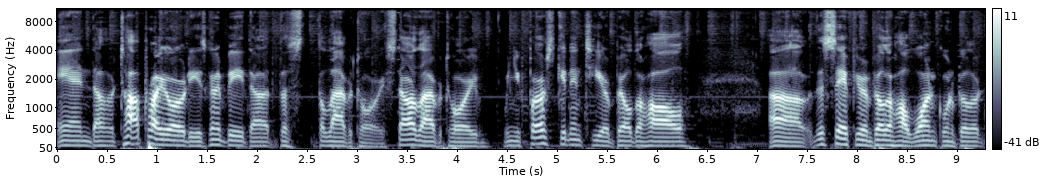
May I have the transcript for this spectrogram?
and the top priority is going to be the, the, the, laboratory, Star Laboratory. When you first get into your Builder Hall, uh, let's say if you're in Builder Hall 1 going to Builder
